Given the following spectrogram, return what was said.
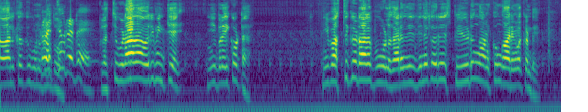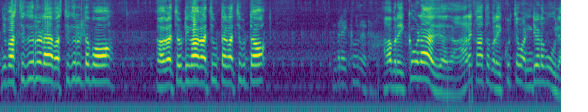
നാൽക്കൊക്കെ വീണിട്ട് ക്ലച്ച് വിടാതെ ഒരു മിനിറ്റ്. നീ ബ്രേക്ക് ഓട്ടെ നീ ഫസ്റ്റ് ഇടാതെ പോവുള്ളൂ. കാരണം ഇതിനൊക്കെ ഒരു സ്പീഡും കണക്കും കാര്യങ്ങളൊക്കെ ഉണ്ട്. നീ ഫസ്റ്റ് ഗീറിലിടാ ഫസ്റ്റ് ഗീറിലിട്ട് പോ. ആ ക്ലച്ച് വിട്ടിക്കാ ക്ലച്ച് വിട്ടോ ക്ലച്ച് വിട്ടോ. ആ ബ്രേക്ക് വിടാ. ആരെ കാത്ത ബ്രേക്ക് കുടിച്ച വണ്ടി അവിടെ പോവില്ല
